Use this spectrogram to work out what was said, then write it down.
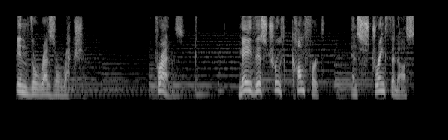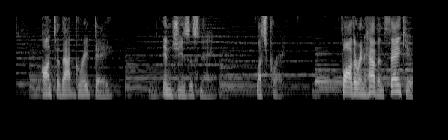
in the resurrection. Friends, may this truth comfort and strengthen us onto that great day. In Jesus' name, let's pray. Father in heaven, thank you.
